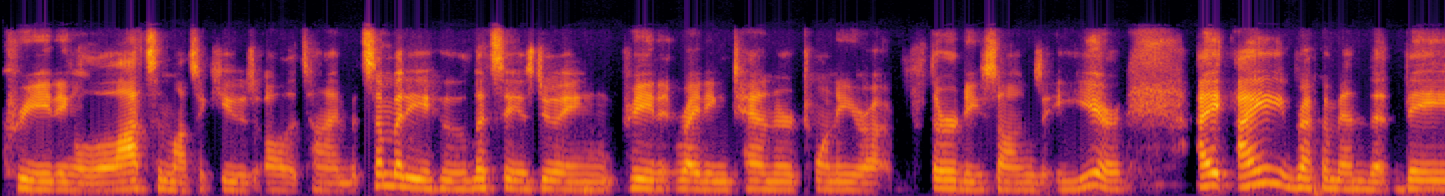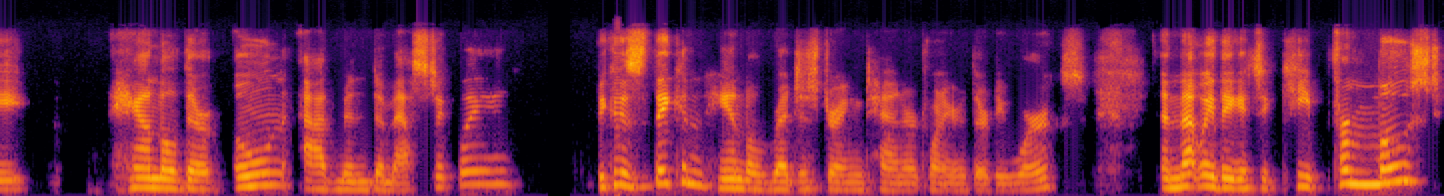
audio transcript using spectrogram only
creating lots and lots of cues all the time but somebody who let's say is doing creating writing 10 or 20 or 30 songs a year i i recommend that they handle their own admin domestically because they can handle registering 10 or 20 or 30 works. And that way they get to keep for most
